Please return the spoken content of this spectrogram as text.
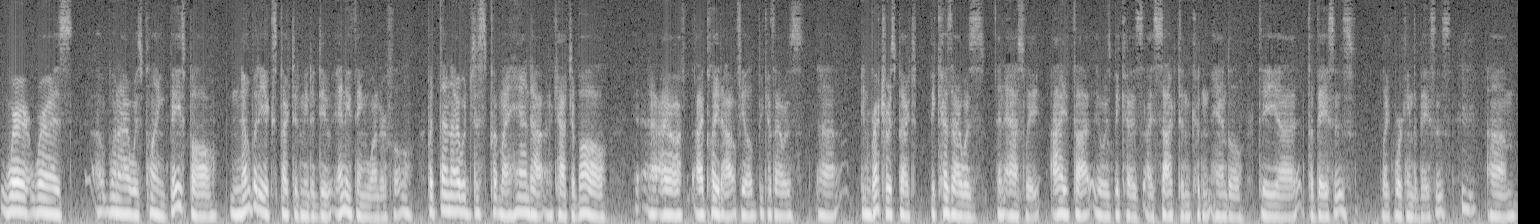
Where whereas uh, when I was playing baseball, nobody expected me to do anything wonderful. But then I would just put my hand out and catch a ball. I I, I played outfield because I was, uh, in retrospect, because I was an athlete. I thought it was because I sucked and couldn't handle the uh, the bases, like working the bases. Mhm. um,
